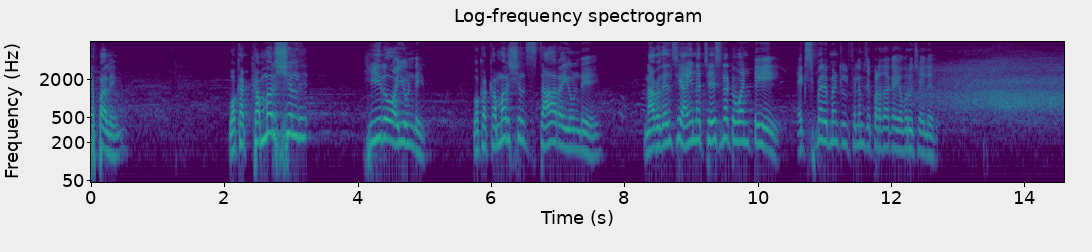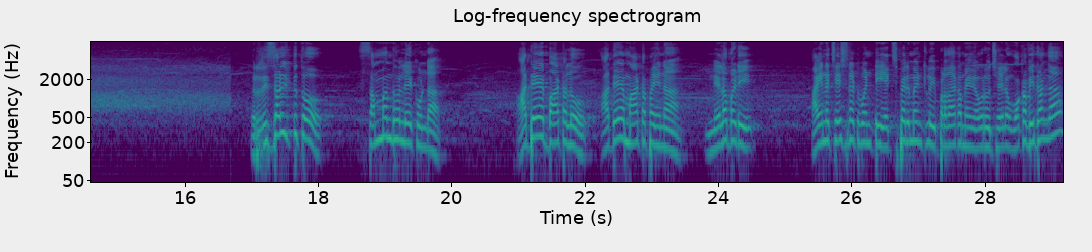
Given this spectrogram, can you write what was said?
చెప్పాలి. ఒక కమర్షియల్ హీరో అయ్యుండి ఒక కమర్షియల్ స్టార్ అయ్యుండి నాకు తెలిసి ఆయన చేసినటువంటి ఎక్స్పెరిమెంటల్ ఫిల్మ్స్ ఇప్పటిదాకా ఎవరూ చేయలేదు. రిజల్ట్తో సంబంధం లేకుండా అదే బాటలో అదే మాట పైన నిలబడి ఆయన చేసినటువంటి ఎక్స్పెరిమెంట్లు ఇప్పటిదాకా మేము ఎవరూ చేయలేం. ఒక విధంగా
